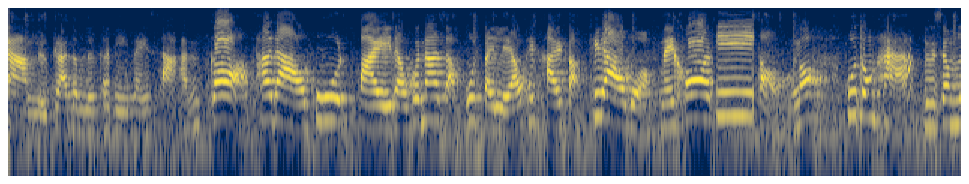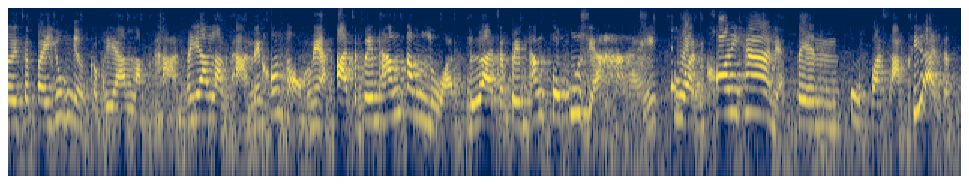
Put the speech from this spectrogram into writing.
งาน หรือการดำเนินคดีในศาลก็ถ้าดาวพูดไปดาวก็น่าจะพูดไปแล้วคล้ายๆกับที่ดาวบอกในข้อที่สองเนาะผู้ต้องหา หรือจำเลยจะไปยุ่งเหยิงกับพยานหลักฐาน พยานหลักฐานในข้อสองเนี่ยอาจจะเป็นทั้งตำรวจ หรืออาจจะเป็นทั้งตัวผู้เสียหาย ส่วนข้อที่5เนี่ยเป็นอุปสรรคที่อาจจะไป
